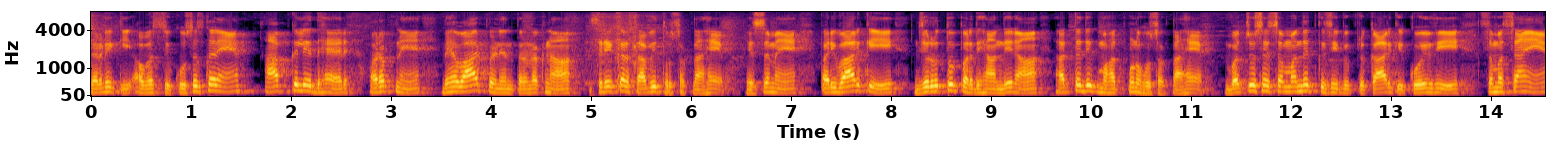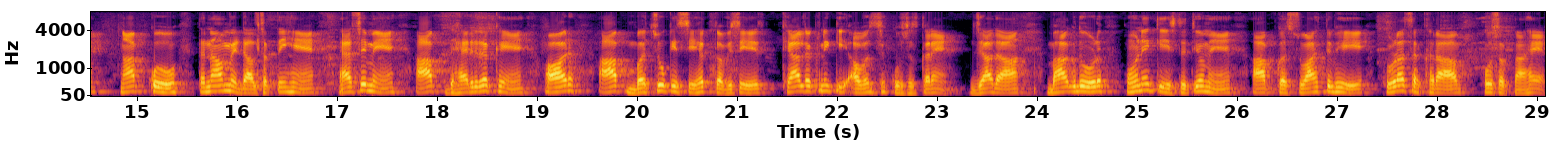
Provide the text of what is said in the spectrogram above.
करने की अवश्य कोशिश करें। आपके लिए धैर्य और अपने व्यवहार पर नियंत्रण रखना श्रेयकर साबित हो सकता है। इस समय परिवार की जरूरतों पर ध्यान देना अत्यधिक महत्वपूर्ण हो सकता है। बच्चों से संबंधित किसी भी प्रकार की कोई भी समस्याएँ आपको तनाव में डाल सकती हैं। ऐसे में आप धैर्य रखें और आप बच्चों की सेहत का विशेष ख्याल रखने की अवश्य कोशिश करें। ज़्यादा भागदौड़ होने की स्थितियों में आपका स्वास्थ्य भी थोड़ा सा खराब हो सकता है।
